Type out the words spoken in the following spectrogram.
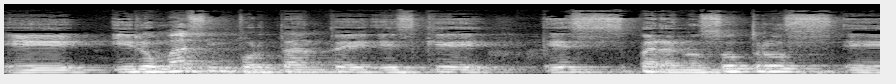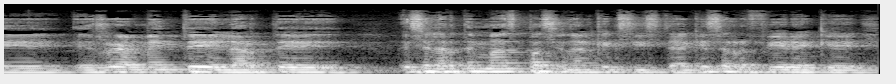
Eh, y lo más importante es que es para nosotros eh, es realmente el arte, es el arte más pasional que existe. ¿A qué se refiere? Que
